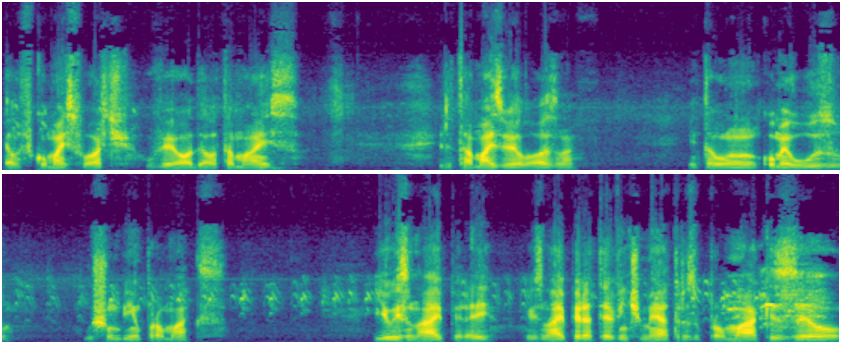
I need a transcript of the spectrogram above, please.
ela ficou mais forte, o VO dela tá mais ele está mais veloz, né? Então, como eu uso o chumbinho Pro Max e o Sniper aí, o Sniper é até 20 metros, o Pro Max eu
